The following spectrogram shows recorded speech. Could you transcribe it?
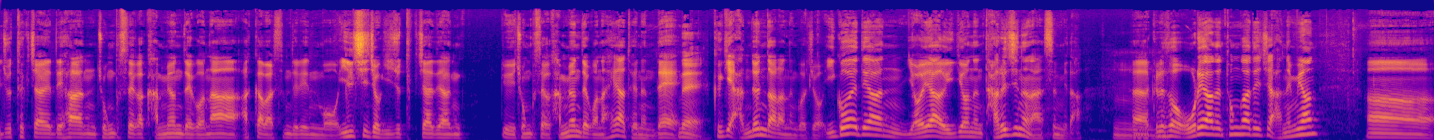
1주택자에 대한 종부세가 감면되거나 아까 말씀드린 뭐 일시적 2주택자에 대한 이 종부세가 감면되거나 해야 되는데 네. 그게 안 된다라는 거죠. 이거에 대한 여야 의견은 다르지는 않습니다. 음. 아, 그래서 올해 안에 통과되지 않으면 어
